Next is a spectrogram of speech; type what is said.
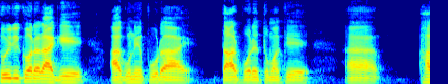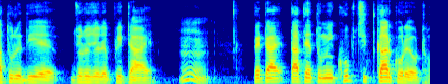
তৈরি করার আগে আগুনে পোড়ায়, তারপরে তোমাকে হাতুড়ে দিয়ে জোরে জোরে পিটায়, হুম, পেটায়, তাতে তুমি খুব চিৎকার করে ওঠো।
